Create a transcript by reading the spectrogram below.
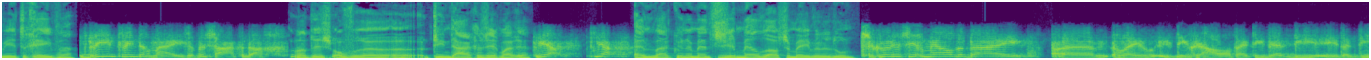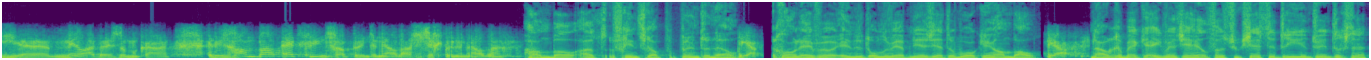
weer te geven? 23 mei is op een zaterdag. Dat is over eh, tien dagen, zeg maar, hè? Ja, ja. En waar kunnen mensen zich melden als ze mee willen doen? Ze kunnen zich melden bij, hoe heet- ik haal altijd die, web- die, die, die eh, mailadres door elkaar. Het is handbal.vriendschap.nl waar ze zich kunnen melden. Handbal.vriendschap.nl Ja. Gewoon even in het onderwerp neerzetten, walking handbal. Ja. Nou, Rebecca, ik wens je heel veel succes de 23e.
